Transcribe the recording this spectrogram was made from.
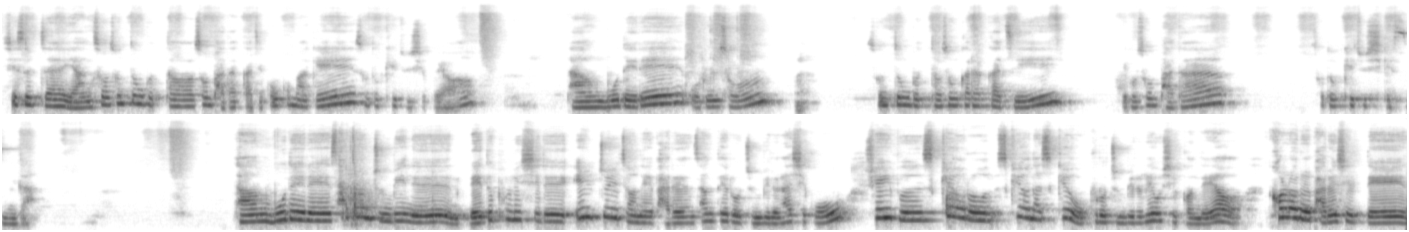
시술자 양손 손등부터 손바닥까지 꼼꼼하게 소독해 주시고요. 다음 모델의 오른손 손등부터 손가락까지 그리고 손바닥 소독해 주시겠습니다. 다음 모델의 사전 준비는 레드 폴리시를 일주일 전에 바른 상태로 준비를 하시고 쉐입은 스퀘어로, 스퀘어나 스퀘어 오프로 준비를 해 오실 건데요. 컬러를 바르실 때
